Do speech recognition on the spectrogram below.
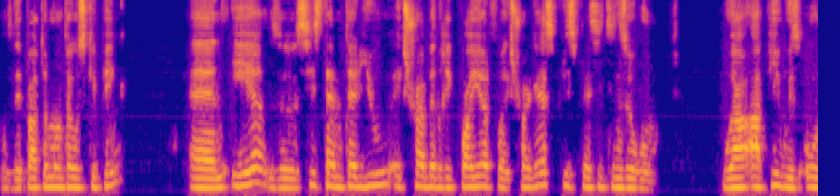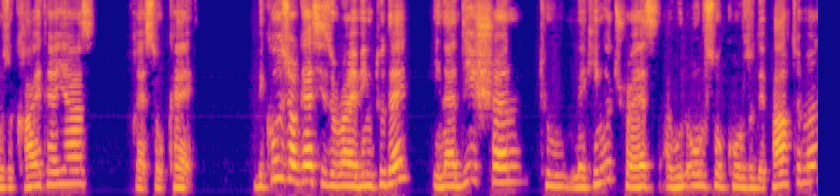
of department housekeeping. And here, the system tell you extra bed required for extra guests, please place it in the room. We are happy with all the criteria, press OK. Because your guest is arriving today, in addition to making a trace, I will also call the department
